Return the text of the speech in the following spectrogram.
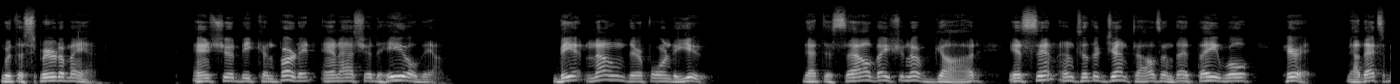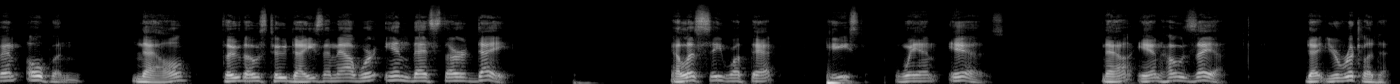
with the spirit of man, and should be converted, and I should heal them. Be it known, therefore, unto you that the salvation of God is sent unto the Gentiles, and that they will hear it. Now, that's been open now through those two days, and now we're in this third day. Now, let's see what that east wind is. Now, in Hosea, that Euroclydon,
